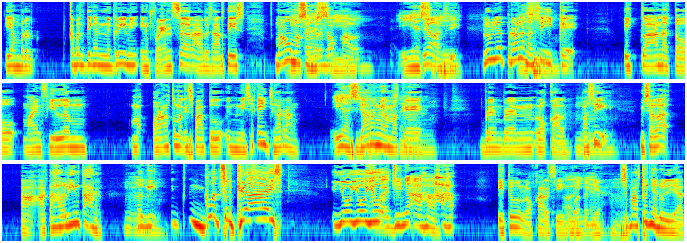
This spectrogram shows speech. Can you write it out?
yang berkepentingan negeri ini, influencer, artis-artis mau Bisa pakai brand sih. lokal. Iya Iya nggak sih. sih? Lu lihat pernah nggak sih kayak iklan atau main film orang tuh pakai sepatu Indonesia kayaknya jarang. Iya sih. jarang yang pakai brand-brand lokal. Hmm. Pasti misalnya uh, Atta Halilintar lagi what's up guys? Yo yo yo. Bajunya AHA. Ah, itu lokal sih Oh, buatan iya. dia. Sepatunya lu lihat.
